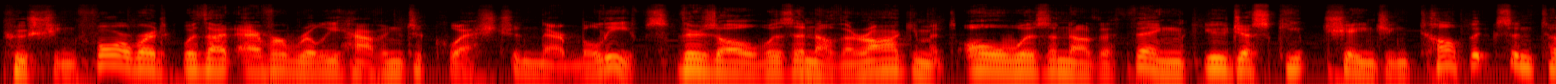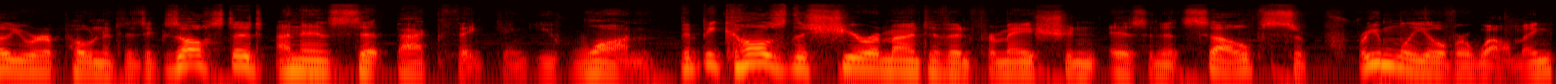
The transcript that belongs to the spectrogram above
pushing forward without ever really having to question their beliefs. There's always another argument, always another thing. You just keep changing topics until your opponent is exhausted and then sit back thinking you've won. But because the sheer amount of information is in itself supremely overwhelming,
